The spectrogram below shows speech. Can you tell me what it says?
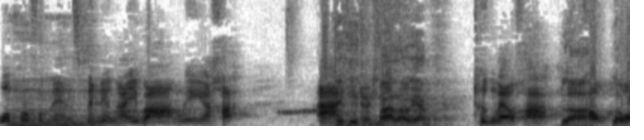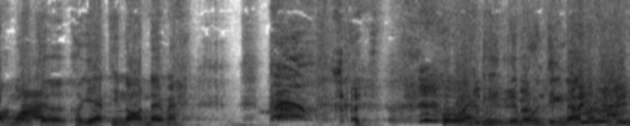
ว่า performance เป็นยังไงบ้างอะไรเงี้ยค่ะนี่คือถึงบ้านเรายังถึงแล้วค่ะ เหรอระวังเราเจอเขาแยกที่นอนได้ไหม ไม่ที่ที่พูดจริงนะจริง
